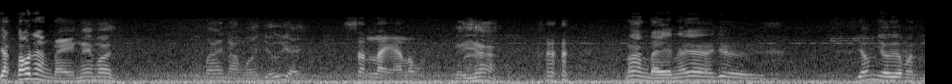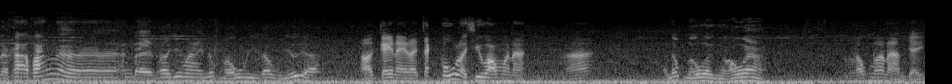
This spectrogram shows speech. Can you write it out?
Chắc tối nó ăn đèn em ơi. Cái mai nào mà dữ vậy? Xanh lè luôn. Kỳ ha. Nó ăn đèn ấy chứ giống như mình kha phắn ờ, ăn đèn thôi chứ mai nút nụ gì đâu mà dữ vậy? Ở cây này là chắc cú là siêu bông rồi nè. Đó. À, nút nụ là ngộ ha. Nút nó nè anh chị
